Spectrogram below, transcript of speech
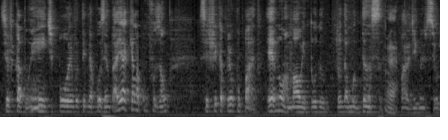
se eu ficar doente, pô, eu vou ter que me aposentar. É aquela confusão, você fica preocupado. É normal em todo, toda mudança, É. paradigma de seu,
